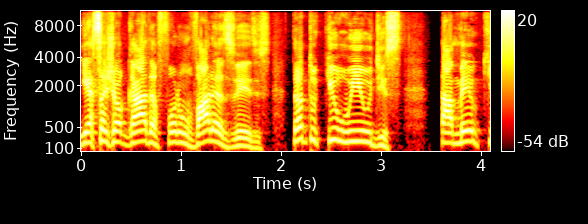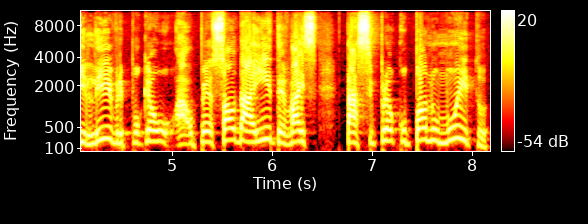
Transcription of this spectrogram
E essa jogada foram várias vezes. Tanto que o Wildes tá meio que livre, porque o, o pessoal da Inter vai tá se preocupando muito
